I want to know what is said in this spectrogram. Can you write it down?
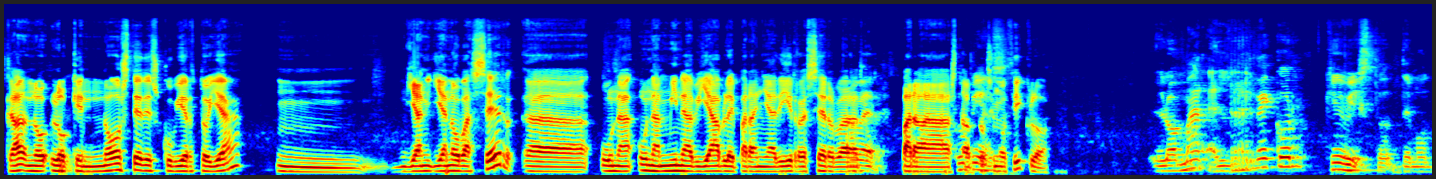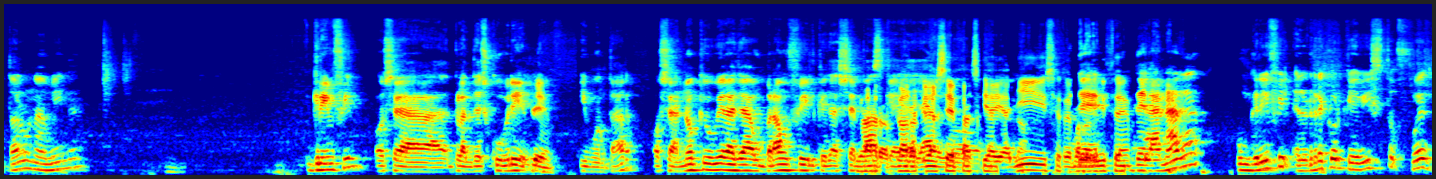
claro, no- lo que no esté descubierto ya, ya, ya no va a ser ah, una, una mina viable para añadir reservas ver, para hasta el próximo ciclo. lo más, el récord que he visto de montar una mina Greenfield, o sea, en plan descubrir Sí, y montar, o sea, no que hubiera ya un Brownfield que ya sepas claro, que claro, hay que ya algo, sepas que hay no. allí, se De, revalorice. de la nada, un Greenfield, el récord que he visto fue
